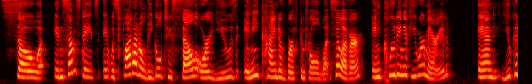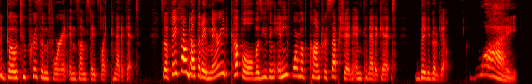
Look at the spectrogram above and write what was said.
So, in some states, it was flat out illegal to sell or use any kind of birth control whatsoever, including if you were married, and you could go to prison for it in some states like Connecticut. So, if they found out that a married couple was using any form of contraception in Connecticut, they could go to jail. Why?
